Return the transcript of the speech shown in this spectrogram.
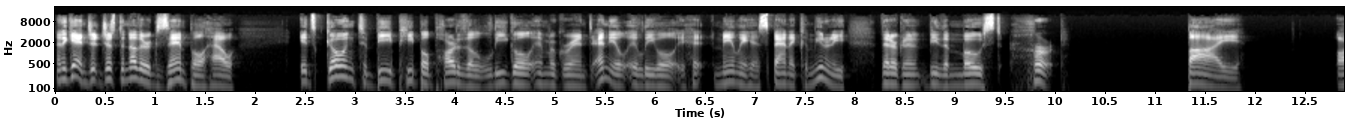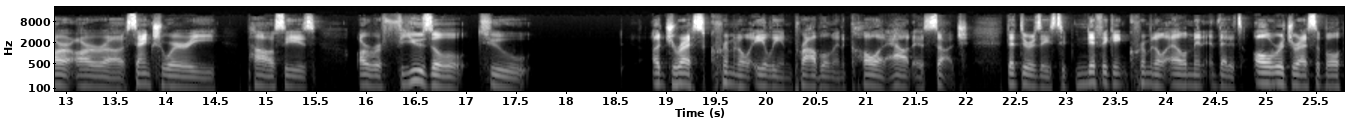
And again, j- just another example how it's going to be people part of the legal immigrant and illegal, mainly Hispanic community that are going to be the most hurt by our our uh, sanctuary policies, our refusal to address criminal alien problem and call it out as such. That there is a significant criminal element that it's all redressable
